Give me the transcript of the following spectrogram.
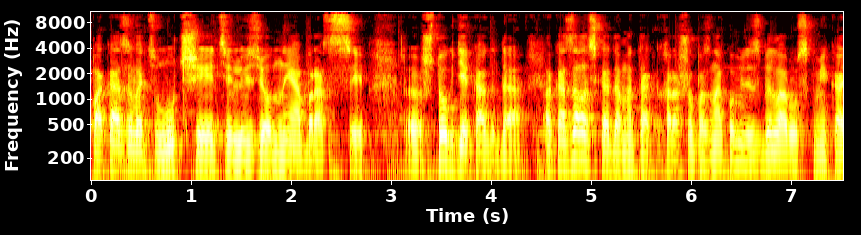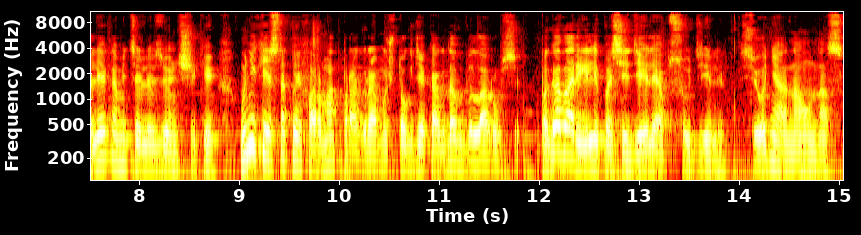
показывать лучшие телевизионные образцы. Э, что, где, когда. Оказалось, когда мы так хорошо познакомились с белорусскими коллегами телевизионщики, у них есть такой формат программы «Что, где, когда» в Беларуси. Поговорили, посидели, обсудили. Сегодня она у нас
